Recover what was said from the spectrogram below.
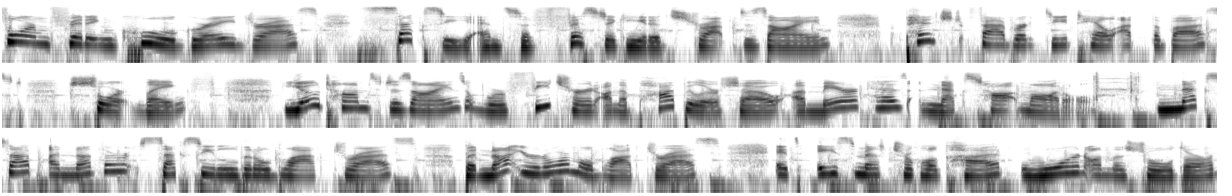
form fitting cool gray dress, sexy and sophisticated strap design, pinched fabric detail at the bust, short length. Yotam's designs were featured on the popular show America's Next Top Model. Next up, another sexy little black dress, but not your normal black dress. It's asymmetrical cut, worn on the shoulder,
